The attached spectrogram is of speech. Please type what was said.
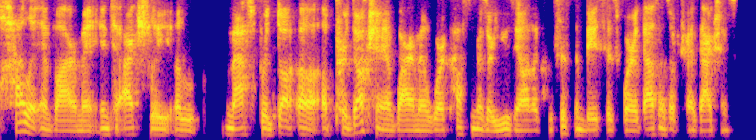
pilot environment into actually a mass produ- uh, a production environment where customers are using on a consistent basis, where thousands of transactions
